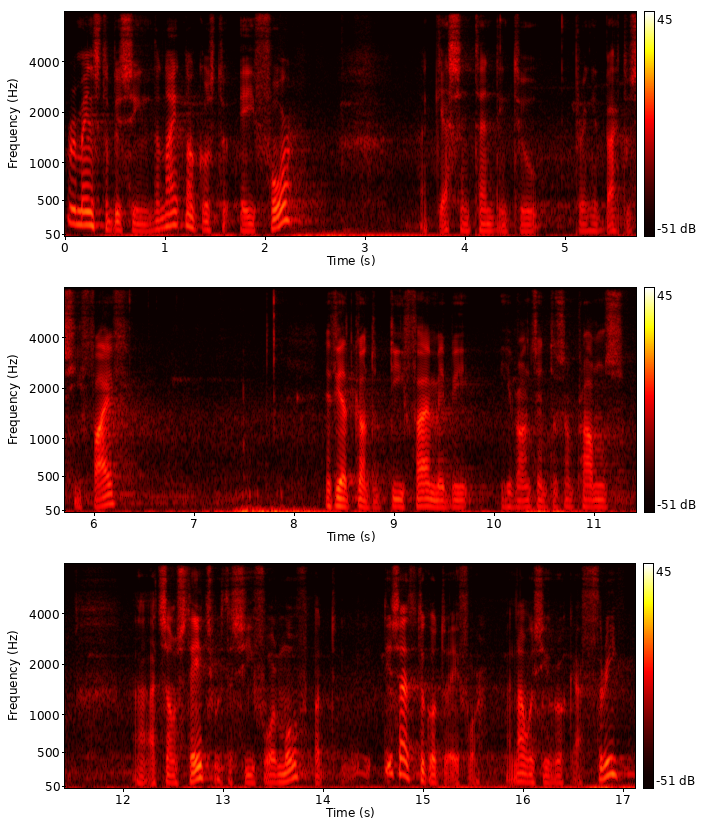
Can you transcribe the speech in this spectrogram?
remains to be seen. The knight now goes to a4. I guess intending to bring it back to c5. If he had gone to d5, maybe he runs into some problems uh, at some stage with the c4 move, but decides to go to a4. And now we see rook f3.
